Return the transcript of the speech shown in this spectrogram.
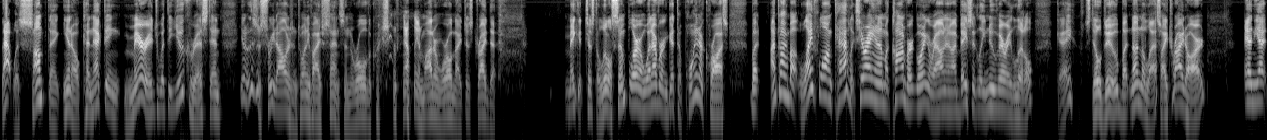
that was something, you know, connecting marriage with the Eucharist. And, you know, this is $3.25 in the role of the Christian family in modern world. And I just tried to make it just a little simpler and whatever and get the point across. But I'm talking about lifelong Catholics. Here I am, a convert going around, and I basically knew very little. Okay, still do, but nonetheless, I tried hard. And yet,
